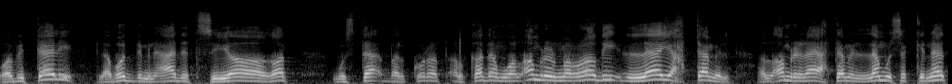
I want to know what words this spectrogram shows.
وبالتالي لابد من إعادة صياغة مستقبل كرة القدم والأمر المرة دي لا يحتمل الأمر لا يحتمل لا مسكنات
